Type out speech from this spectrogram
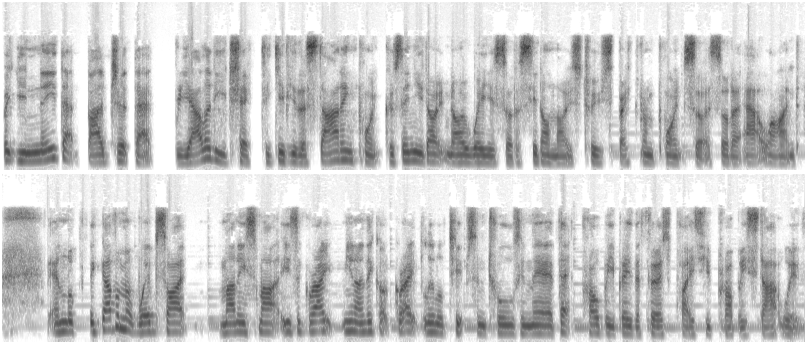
But you need that budget, that reality check to give you the starting point because then you don't know where you sort of sit on those two spectrum points that are sort of outlined. And look, the government website Money Smart is a great, you know, they've got great little tips and tools in there. That'd probably be the first place you'd probably start with.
